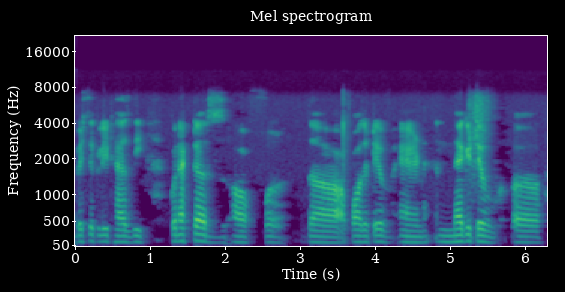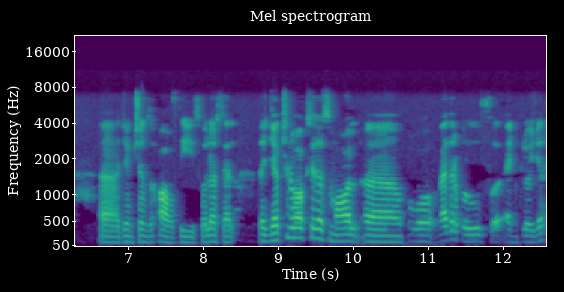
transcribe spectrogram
basically it has the connectors of the positive and negative junctions of the solar cell. The junction box is a small weatherproof enclosure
